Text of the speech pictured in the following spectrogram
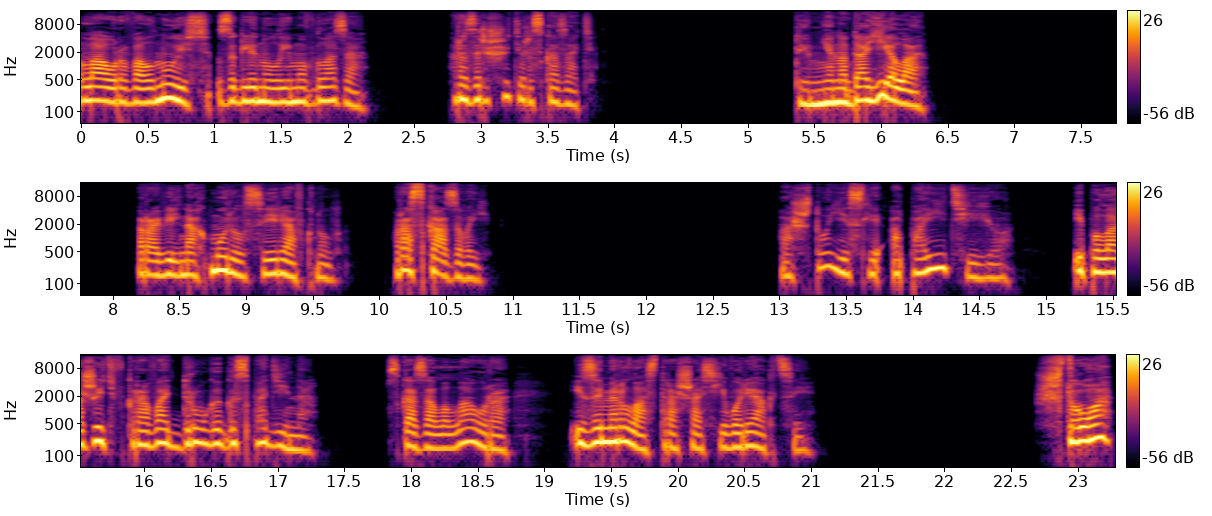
Лаура, волнуясь, заглянула ему в глаза. «Разрешите рассказать?» «Ты мне надоела!» Равиль нахмурился и рявкнул. «Рассказывай!» «А что, если опоить ее и положить в кровать друга господина?» — сказала Лаура и замерла, страшась его реакции. «Что?»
